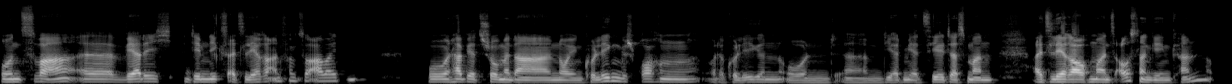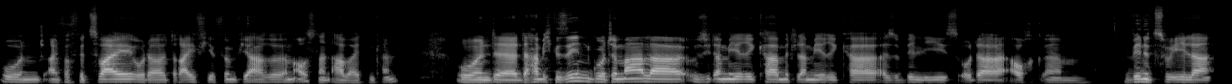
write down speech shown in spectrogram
Und zwar äh, werde ich demnächst als Lehrer anfangen zu arbeiten und habe jetzt schon mit einer neuen Kollegin gesprochen oder Kollegin und ähm, die hat mir erzählt, dass man als Lehrer auch mal ins Ausland gehen kann und einfach für zwei oder drei, vier, fünf Jahre im Ausland arbeiten kann. Und äh, da habe ich gesehen, Guatemala, Südamerika, Mittelamerika, also Belize oder auch ähm, Venezuela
